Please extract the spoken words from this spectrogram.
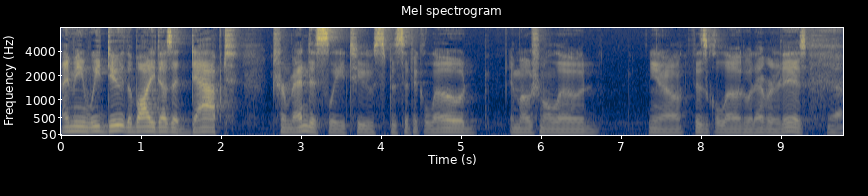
I mean, we do. The body does adapt tremendously to specific load, emotional load, you know, physical load, whatever it is. yeah,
